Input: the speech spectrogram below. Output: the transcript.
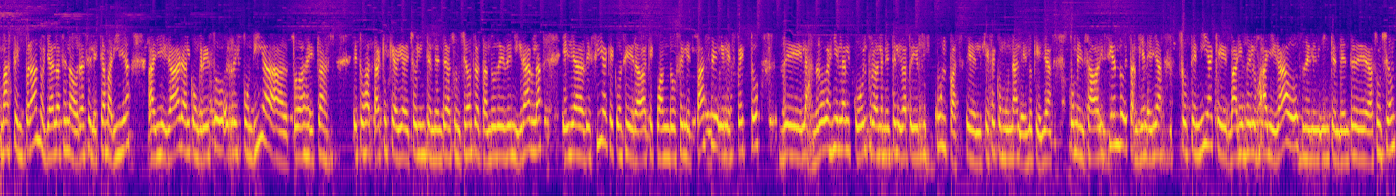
Más temprano ya la senadora Celeste Amarilla al llegar al Congreso respondía a todas estas estos ataques que había hecho el intendente de Asunción tratando de denigrarla. Ella decía que consideraba que cuando se le pase el efecto de las drogas y el alcohol, probablemente le iba a pedir disculpas el jefe comunal, es lo que ella comenzaba diciendo. También ella sostenía que varios de los allegados del intendente de Asunción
